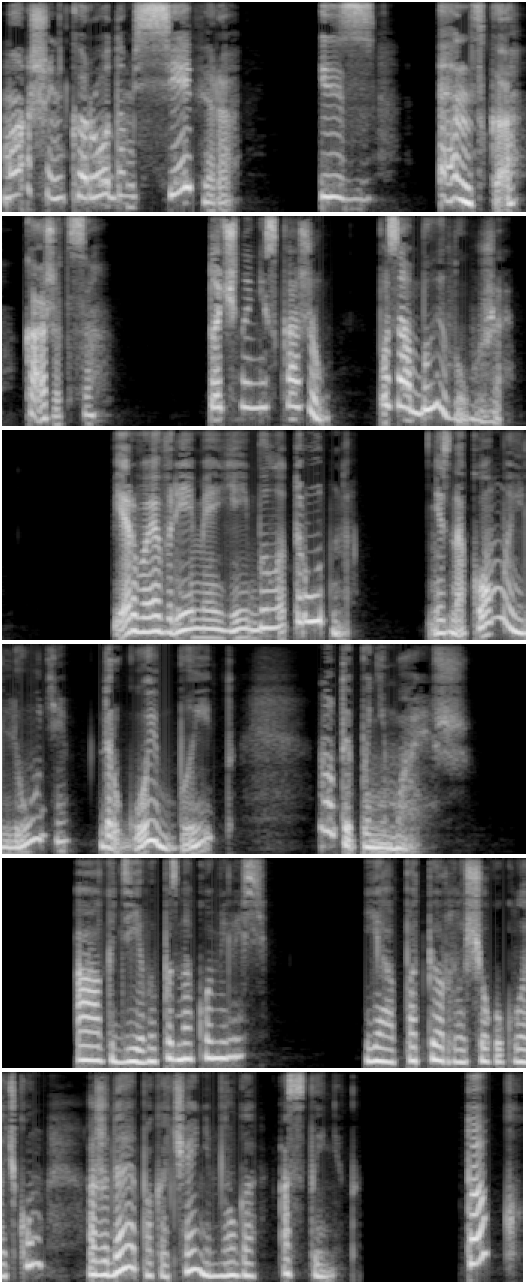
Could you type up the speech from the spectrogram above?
«Машенька родом с севера, из Энска, кажется». «Точно не скажу, позабыла уже». Первое время ей было трудно. Незнакомые люди, другой быт. Ну, ты понимаешь. А где вы познакомились? Я подперла щеку кулачком, ожидая, пока чай немного остынет. Так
